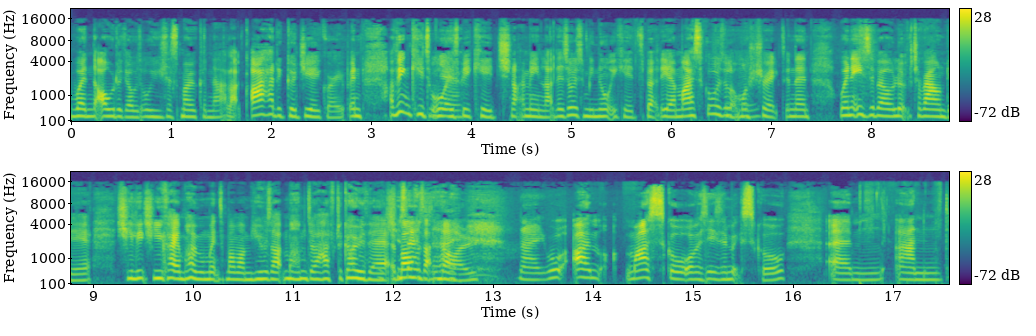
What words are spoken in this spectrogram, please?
when the older girls all used to smoke and that, like I had a good year group, and I think kids will always Yeah. be kids. You know what I mean? Like there's always gonna be naughty kids, but yeah, my school was a lot more strict. And then when Isabel looked around it, she literally you came home and went to my mum. You was like, "Mum, do I have to go there?" She And mum was like, "No." No, well, um, my school obviously is a mixed school, um, and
